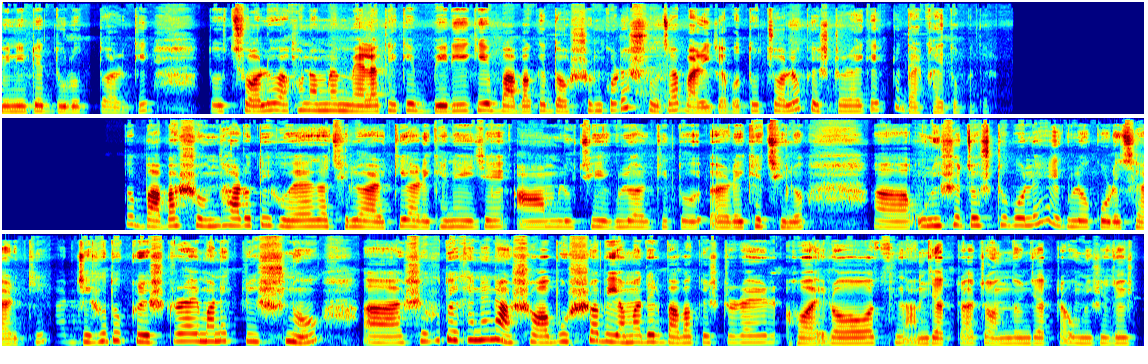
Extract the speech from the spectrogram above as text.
মিনিটের দূরত্ব আর কি। তো চলো, এখন আমরা মেলা থেকে বেরিয়ে গিয়ে বাবাকে দর্শন করে সোজা বাড়ি যাব। তো চলো কৃষ্ণরায়কে একটু দেখাই তোমাদের। তো বাবার সন্ধ্যা আরতি হয়ে গেছিল আর কি আর এখানে এই যে আম, লুচি এগুলো আর কি তো রেখেছিল। উনিশে জ্যৈষ্ঠ বলে এগুলো করেছে আর কি আর যেহেতু কৃষ্ণরায় মানে কৃষ্ণ সেহেতু এখানে না সব উৎসবই আমাদের বাবা কৃষ্ণরায়ের হয়। রথ নামযাত্রা চন্দনযাত্রা উনিশে জ্যৈষ্ঠ,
